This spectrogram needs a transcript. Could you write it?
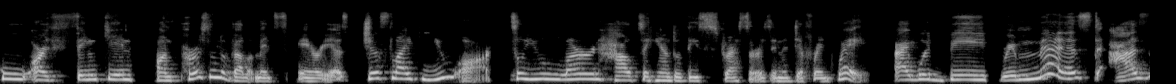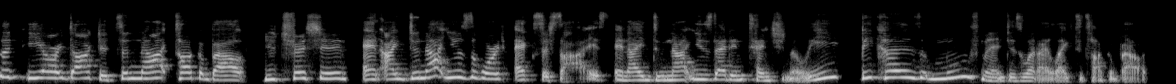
who are thinking on personal development areas just like you are. So you learn how to handle these stressors in a different way. I would be remiss as the ER doctor to not talk about nutrition. And I do not use the word exercise and I do not use that intentionally because movement is what I like to talk about.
